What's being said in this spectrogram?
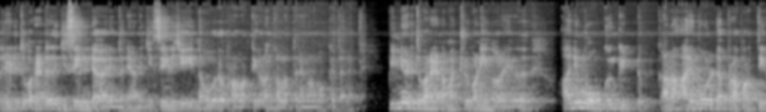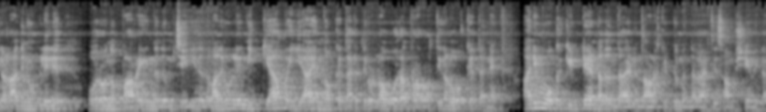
അതിലെടുത്തു പറയേണ്ടത് ജിസൈലിന്റെ കാര്യം തന്നെയാണ്. ജിസൈൽ ചെയ്യുന്ന ഓരോ പ്രവർത്തികളും കള്ളത്തരങ്ങളും ഒക്കെ തന്നെ. പിന്നെ എടുത്തു പറയേണ്ട മറ്റൊരു പണി എന്ന് പറയുന്നത് അനുമോക്കും കിട്ടും. കാരണം അനുമോളുടെ പ്രവർത്തികൾ അതിനുള്ളിൽ ഓരോന്ന് പറയുന്നതും ചെയ്യുന്നതും അതിനുള്ളിൽ നിൽക്കാൻ വയ്യ എന്നൊക്കെ തരത്തിലുള്ള ഓരോ പ്രവർത്തികളും ഒക്കെ തന്നെ അനുമോക്ക് കിട്ടേണ്ടത് എന്തായാലും നാളെ കിട്ടുമെന്ന കാര്യത്തിൽ സംശയമില്ല.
